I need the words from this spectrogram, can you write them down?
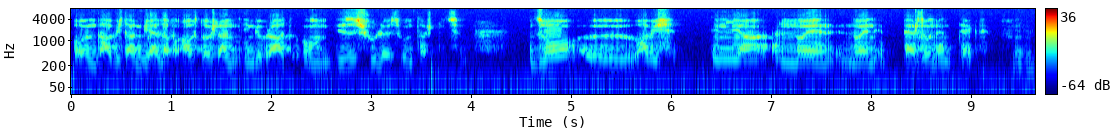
und habe ich dann Gelder aus Deutschland hingebracht, um diese Schule zu unterstützen. So äh, habe ich in mir eine neue, neue Person entdeckt. Mhm.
